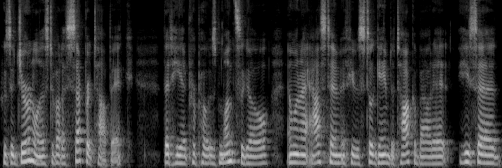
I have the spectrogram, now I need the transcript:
who's a journalist, about a separate topic that he had proposed months ago. And when I asked him if he was still game to talk about it, he said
